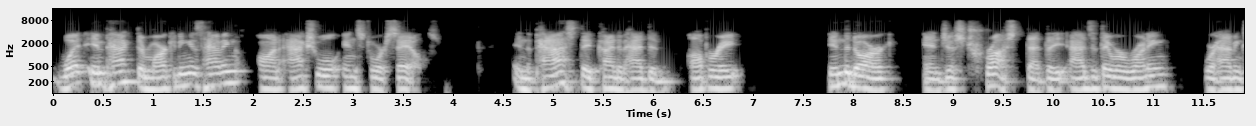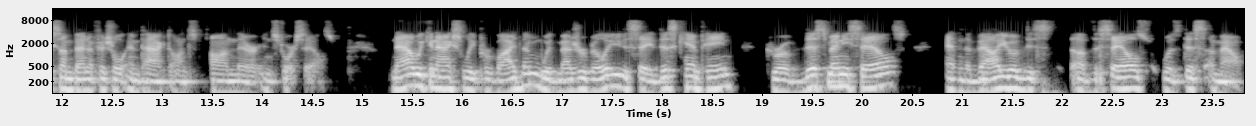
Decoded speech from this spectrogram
what impact their marketing is having on actual in-store sales. In the past, they've kind of had to operate in the dark and just trust that the ads that they were running were having some beneficial impact on, on their in-store sales. Now we can actually provide them with measurability to say this campaign drove this many sales and the value of this of the sales was this amount.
